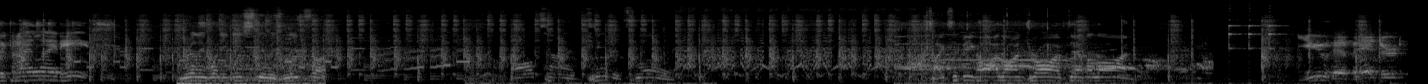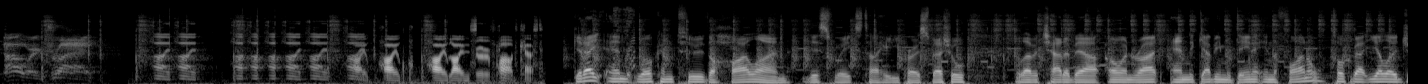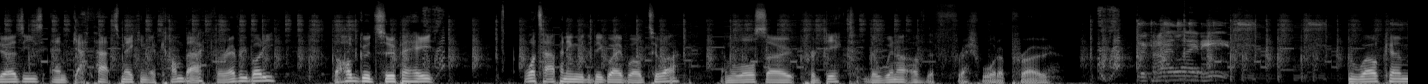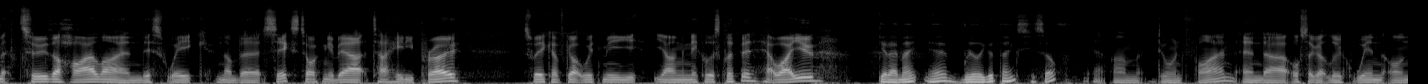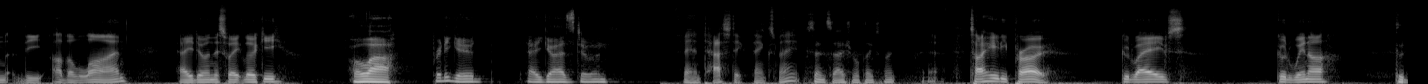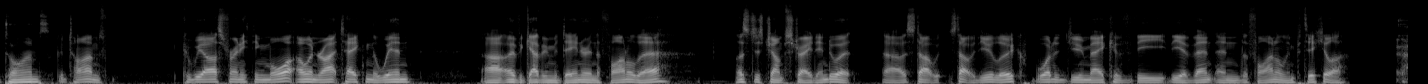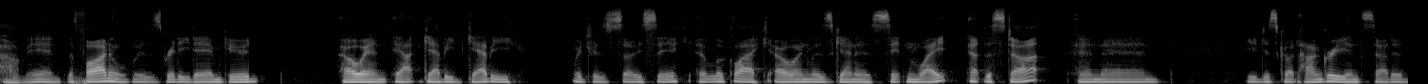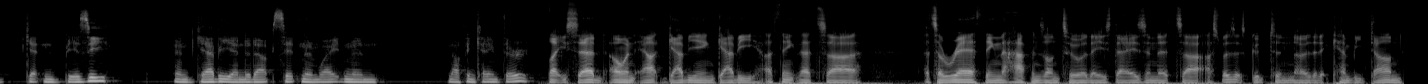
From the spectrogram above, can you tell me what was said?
The Highline Heat. Really, what he needs to do is leapfrog. All time hit and flow. Takes a big high line drive down the line. You have entered Power Drive. Hi, hi, hi, hi, hi, hi, hi, high, Highline Surf Podcast. G'day and welcome to the Highline, this week's Tahiti Pro special. We'll have a chat about Owen Wright and Gabby Medina in the final, talk about yellow jerseys and Gath hats making a comeback for everybody, the Hobgood Superheat, what's happening with the Big Wave World Tour, and we'll also predict the winner of the Freshwater Pro. Welcome to the Highline this week, number six, talking about Tahiti Pro. This week I've got with me young Nicholas Clifford. How are you? G'day, mate. Yeah, really good. Thanks. Yourself? Yeah, I'm doing fine, and uh, also got Luke Wynn on the other line. How you doing this week, Lukey? Hola. Pretty good. How you guys doing? Fantastic, thanks, mate. Sensational. Thanks, mate. Yeah. Tahiti Pro, good waves, good winner, Good times. good times. Could we ask for anything more? Owen Wright taking the win uh, over Gabby Medina in the final. There, let's just jump straight into it. Uh, start with start with you, Luke. What did you make of the the event and the final in particular? Oh man, the final was pretty damn good. Owen out gabbied Gabby, which was so sick. It looked like Owen was gonna sit and wait at the start, and then he just got hungry and started getting busy. And Gabby ended up sitting and waiting, and nothing came through. like you said, Owen out Gabby and Gabby. I think that's uh, that's a rare thing that happens on tour these days, and it's uh, I suppose it's good to know that it can be done.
